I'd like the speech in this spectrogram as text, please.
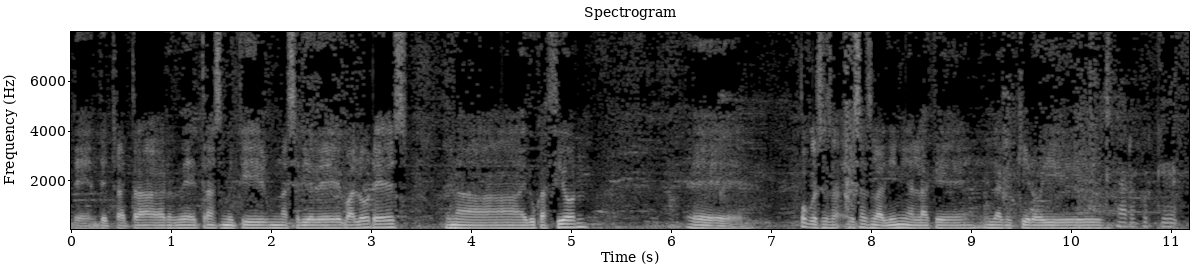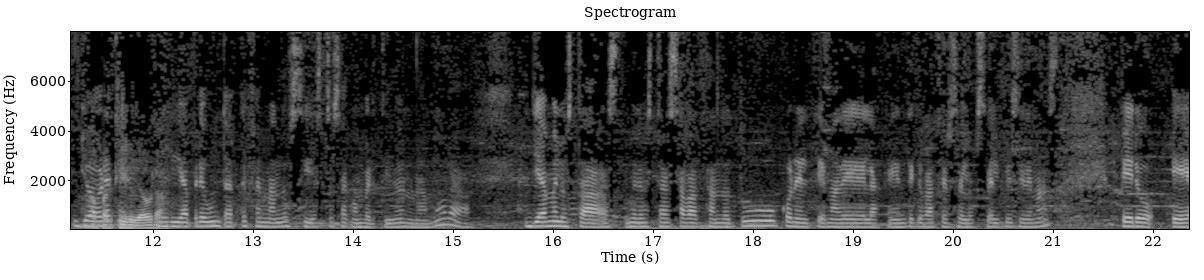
de, tratar de transmitir una serie de valores, una educación. Poco esa, esa, es la línea en la que en la que quiero ir. Claro, porque yo ahora, quería preguntarte, Fernando, si esto se ha convertido en una moda. Ya me lo estás me lo estás avanzando tú con el tema de la gente que va a hacerse los selfies y demás, pero eh,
